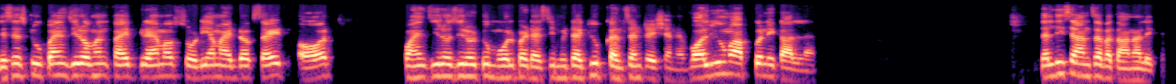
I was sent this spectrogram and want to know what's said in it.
This is 2.015 gram of sodium hydroxide और 0.002 mole per decimetre cube concentration है। वॉल्यूम आपको निकालना है। जल्दी से आंसर बताना लेकिन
